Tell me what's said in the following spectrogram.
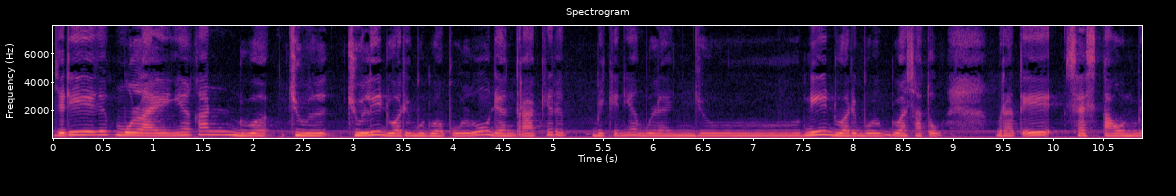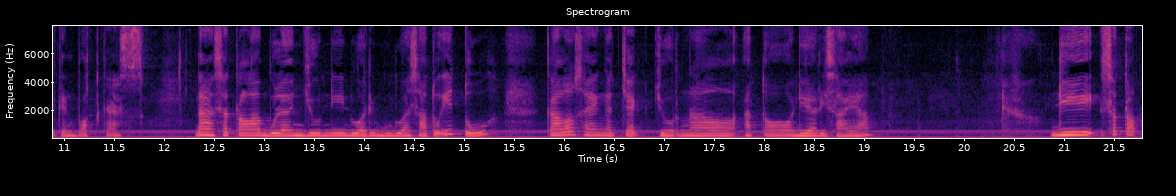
jadi mulainya kan 2 Jul, Juli 2020 dan terakhir bikinnya bulan Juni 2021 berarti saya setahun bikin podcast. Nah setelah bulan Juni 2021 itu kalau saya ngecek jurnal atau diary saya di setel,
